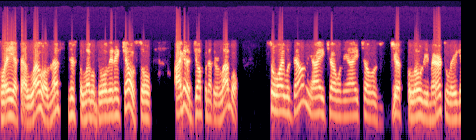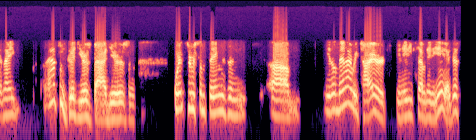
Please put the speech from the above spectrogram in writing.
play at that level. And that's just the level below the NHL. So I got to jump another level. So I was down in the IHL when the IHL was just below the American League, and I had some good years, bad years, and went through some things. And um, you know, then I retired in '87, '88. I just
